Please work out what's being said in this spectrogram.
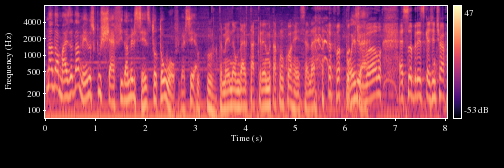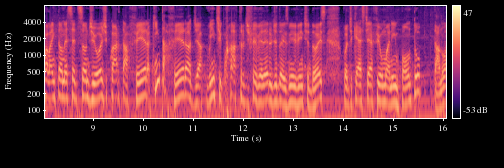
nada mais nada menos que o chefe da Mercedes, Toto Wolff, Garcia. Hum, também não deve estar tá querendo muita concorrência, né? vamos pois é. vamos. É sobre isso que a gente vai falar então nessa edição de hoje, quarta-feira, quinta-feira, dia 24 de fevereiro de 2022. Podcast F1 Mania em ponto, tá no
